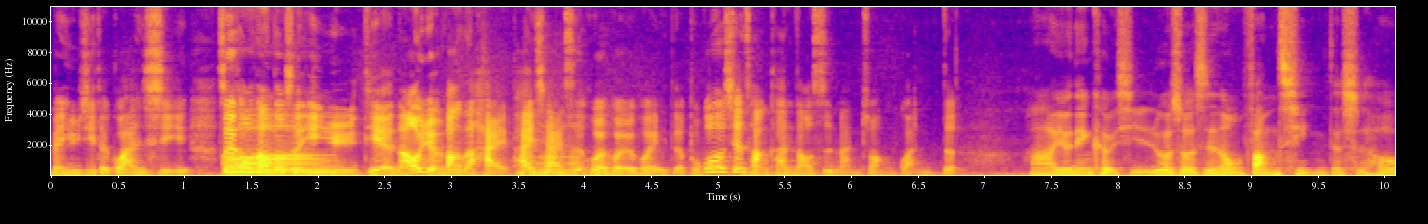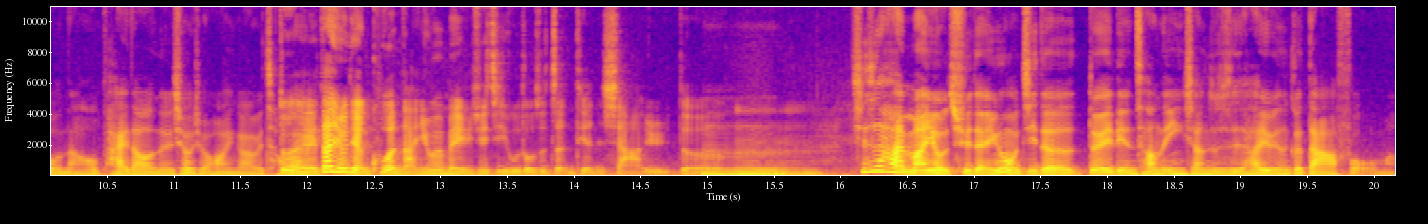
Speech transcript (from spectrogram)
梅雨季的关系，所以通常都是阴雨天，然后远方的海拍起来是灰灰灰的。不过现场看到是蛮壮观的。啊，有点可惜。如果说是那种放晴的时候，然后拍到那个绣球花，应该会超美。对，但有点困难，因为梅雨季几乎都是整天下雨的。嗯，嗯其实还蛮有趣的，因为我记得对镰仓的印象就是它有那个大佛嘛。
